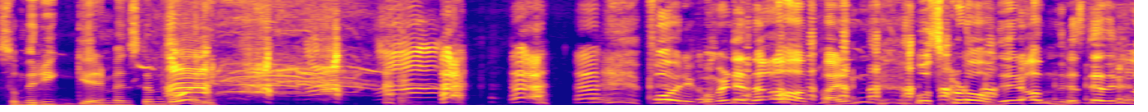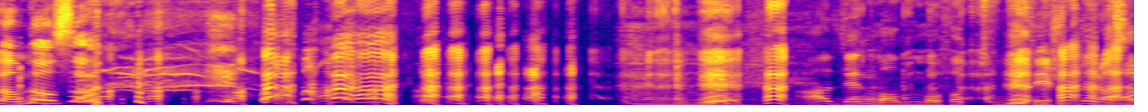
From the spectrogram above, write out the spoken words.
som rygger mens de går? Forekommer denne atferden hos klovdyr andre steder i landet også? Ja, den mannen må få to T-skjorter, altså.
